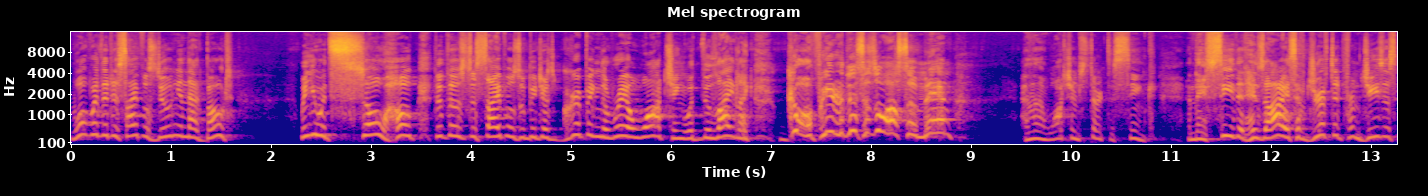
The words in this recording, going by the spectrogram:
What were the disciples doing in that boat? I mean, you would so hope that those disciples would be just gripping the rail, watching with delight, like, go, Peter, this is awesome, man. And then I watch him start to sink. And they see that his eyes have drifted from Jesus.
